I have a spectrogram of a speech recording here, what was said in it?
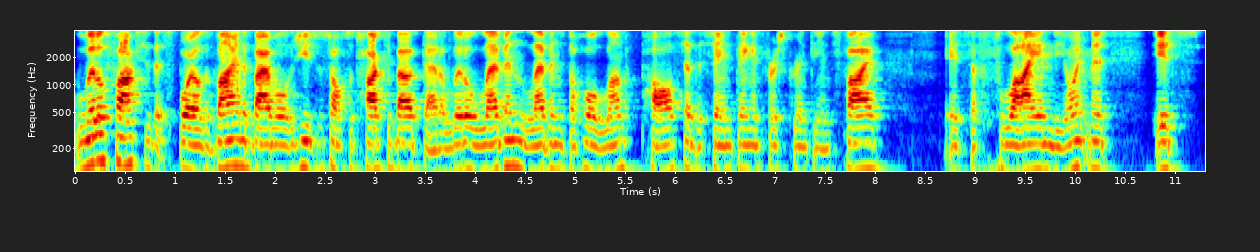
little foxes that spoil the vine. The Bible, Jesus also talked about that a little leaven leavens the whole lump. Paul said the same thing in 1 Corinthians 5. It's a fly in the ointment. It's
